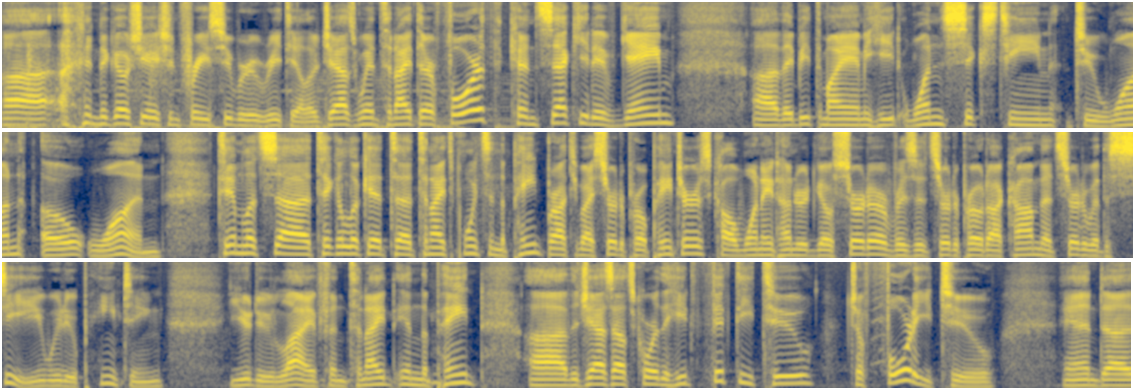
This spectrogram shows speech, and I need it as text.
uh, negotiation free Subaru retailer. Jazz win tonight, their fourth consecutive game. Uh, they beat the Miami Heat 116 to 101. Tim, let's uh, take a look at uh, tonight's points in the paint brought to you by CertaPro Painters. Call 1 800 GO CERTA or visit CertaPro.com. That's Certa with a C. We do painting you do life. And tonight in the paint, uh, the Jazz outscored the Heat 52 to 42. And, uh,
